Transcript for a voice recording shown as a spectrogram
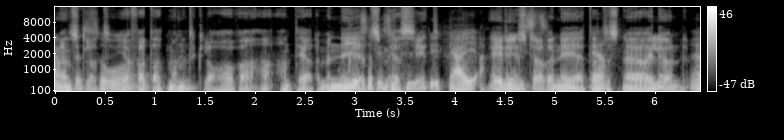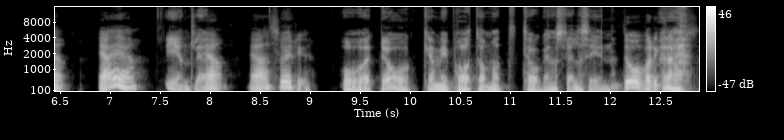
inte mänskligt. så- Jag fattar att man inte klarar av att ha- hantera det, men det är nyhetsmässigt tidigt. Ja, är det ju en större nyhet att Ja. det snöar i Lund, Ja, ja, ja, egentligen. ja, ja, så är det ju. Och då kan vi prata om att tågen ställs in. Då var det kaos.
